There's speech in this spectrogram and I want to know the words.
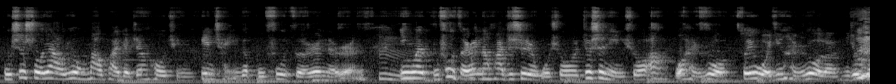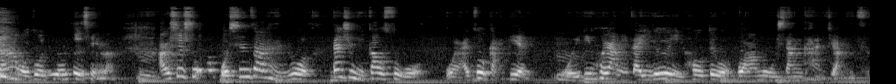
不是说要用冒牌的症候群变成一个不负责任的人，嗯，因为不负责任的话，就是我说，就是你说啊，我很弱，所以我已经很弱了，你就不要让我做这件事情了，嗯，而是说我现在很弱，但是你告诉我，我来做改变，我一定会让你在一个月以后对我刮目相看这样子。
